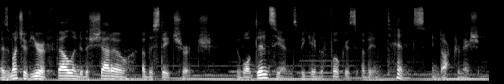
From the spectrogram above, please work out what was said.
As much of Europe fell under the shadow of the state church, the Waldensians became the focus of intense indoctrination.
